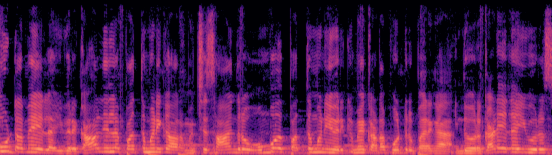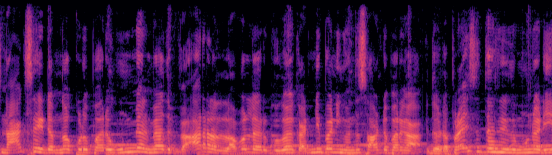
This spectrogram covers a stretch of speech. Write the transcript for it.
கூட்டமே இல்லை. இவர் காலையில பத்து மணிக்கு ஆரம்பிச்சு சாயந்தரம் ஒன்பது பத்து மணி வரைக்குமே கடை போட்டுருப்பாருங்க. இந்த ஒரு கடையில இவர் ஸ்நாக்ஸ் ஐட்டம் தான் கொடுப்பாரு. உண்மையிலுமே அது வேற லெவல்ல இருக்குங்க. கண்டிப்பா நீங்க வந்து சாப்பிட்டு பாருங்க. இதோட பிரைஸ் தெரிஞ்சது முன்னாடி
